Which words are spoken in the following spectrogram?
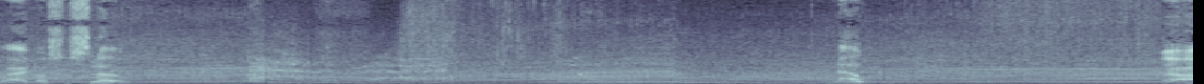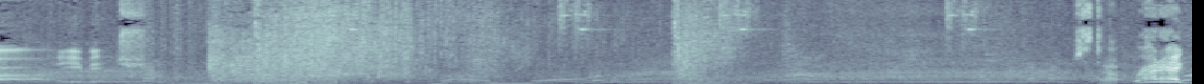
Why I go so slow? No! Ah, you bitch. Stop running!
